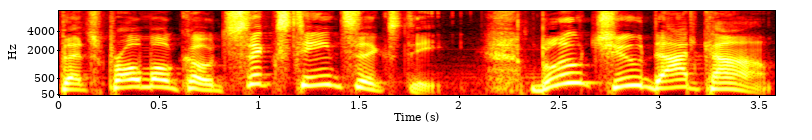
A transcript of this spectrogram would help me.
That's promo code 1660. BlueChew.com.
